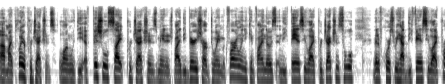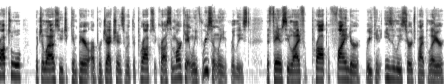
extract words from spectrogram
Uh, my player projections, along with the official site projections managed by the very sharp Dwain McFarland. You can find those in the Fantasy Life projections tool. And then, of course, we have the Fantasy Life prop tool, which allows you to compare our projections with the props across the market. And we've recently released the Fantasy Life Prop Finder, where you can easily search by player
